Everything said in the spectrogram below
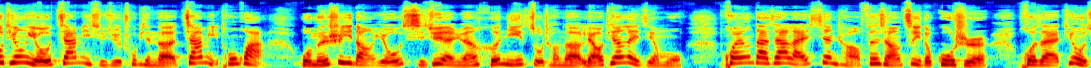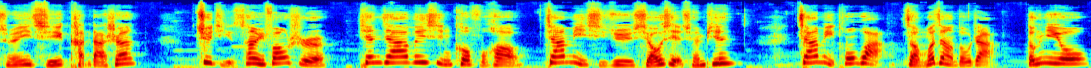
收听由加密喜剧出品的《加密通话》，我们是一档由喜剧演员和你组成的聊天类节目，欢迎大家来现场分享自己的故事，或在听友群一起侃大山。具体参与方式：添加微信客服号“加密喜剧”小写全拼，“加密通话”怎么讲都炸，等你哟！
